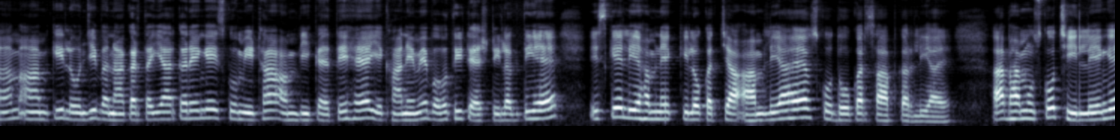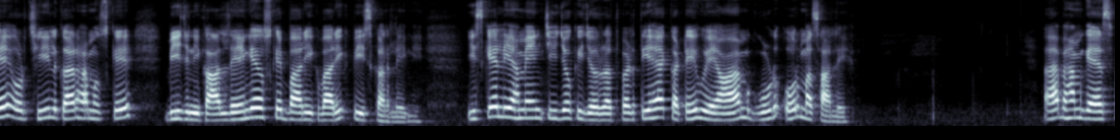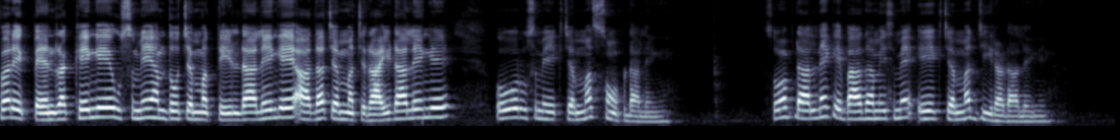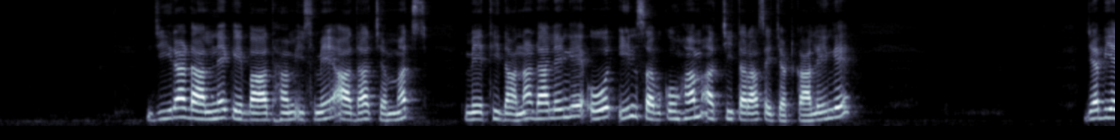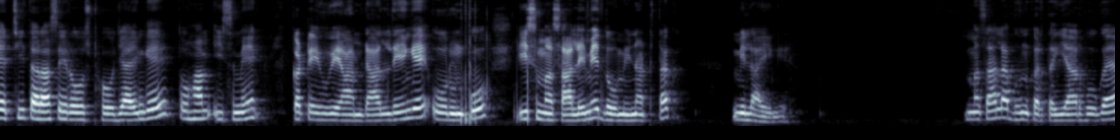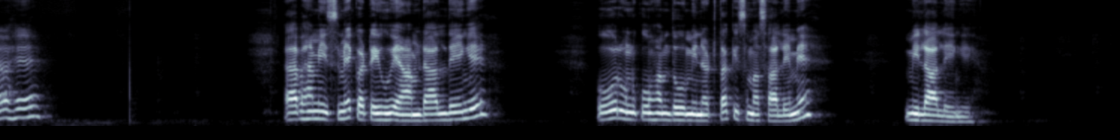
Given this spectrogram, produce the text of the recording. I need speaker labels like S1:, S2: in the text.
S1: हम आम की लौंजी बनाकर तैयार करेंगे। इसको मीठा आम भी कहते हैं। ये खाने में बहुत ही टेस्टी लगती है। इसके लिए हमने एक किलो कच्चा आम लिया है। उसको धोकर साफ़ कर लिया है। अब हम उसको छील लेंगे और छील कर हम उसके बीज निकाल देंगे। उसके बारीक बारीक पीस कर लेंगे। इसके लिए हमें इन चीज़ों की ज़रूरत पड़ती है। कटे हुए आम, गुड़ और मसाले। अब हम गैस पर एक पैन रखेंगे, उसमें हम दो चम्मच तेल डालेंगे, आधा चम्मच राई डालेंगे और उसमें एक चम्मच सौंफ डालेंगे। सौंफ डालने के बाद हम इसमें एक चम्मच जीरा डालेंगे। जीरा डालने के बाद हम इसमें आधा चम्मच मेथी दाना डालेंगे और इन सबको हम अच्छी तरह से चटका लेंगे। जब ये अच्छी तरह से रोस्ट हो जाएँगे तो हम इसमें कटे हुए आम डाल देंगे और उनको इस मसाले में दो मिनट तक मिलाएँगे। मसाला भूनकर तैयार हो गया है। अब हम इसमें कटे हुए आम डाल देंगे और उनको हम दो मिनट तक इस मसाले में मिला लेंगे।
